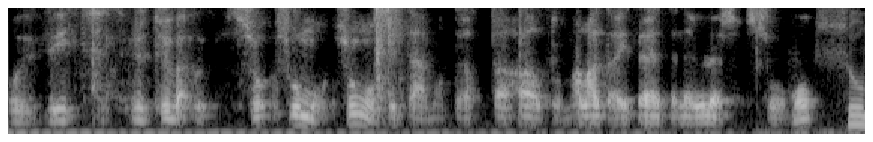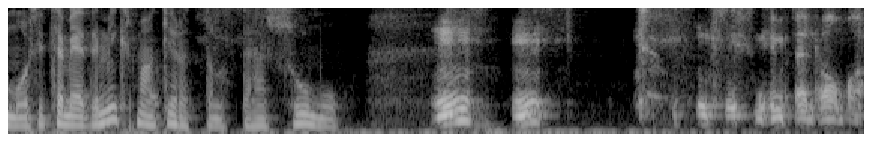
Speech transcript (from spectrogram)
Voi vitsi, nyt hyvä, su, sumu, sumu pitää muuten ottaa haltuun. Mä laitan itse tänne ylös sumu. Sumu. Sitten sä mietit, miksi mä oon kirjoittanut tähän sumu. Mm, mm. Nimenomaan.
